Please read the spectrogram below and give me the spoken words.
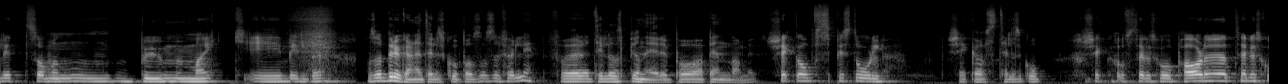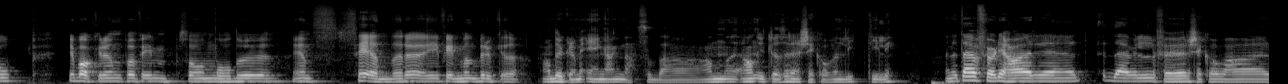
Litt som en boom-mic i bildet. Og så bruker han et teleskop også, selvfølgelig, for, til å spionere på pene damer. Tsjekhovs pistol. Tsjekhovs teleskop. Tsjekhovs teleskop. Har du et teleskop i bakgrunnen på en film, så må du en senere i filmen bruke det. Han bruker det med en gang, da, så da, han, han utløser den Tsjekhoven litt tidlig. Men dette er jo før de har eh, Det er vel før Tsjekhov har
